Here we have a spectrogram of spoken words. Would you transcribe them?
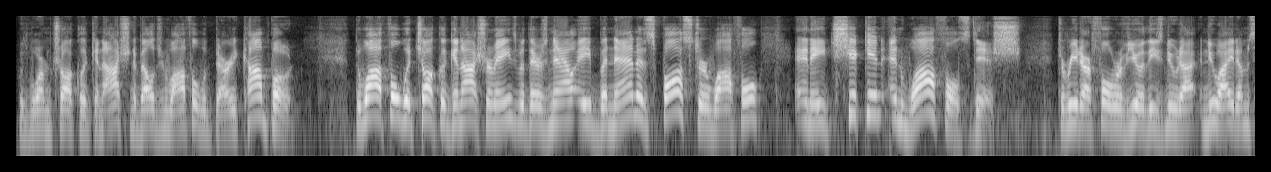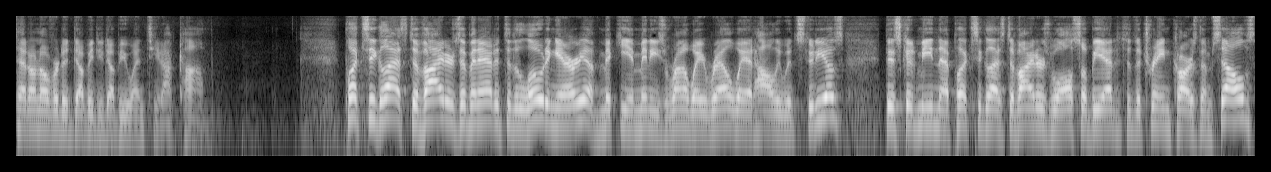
with warm chocolate ganache and a Belgian waffle with berry compote. The waffle with chocolate ganache remains, but there's now a Bananas Foster waffle and a chicken and waffles dish. To read our full review of these new, new items, head on over to WDWNT.com. Plexiglass dividers have been added to the loading area of Mickey and Minnie's Runaway Railway at Hollywood Studios. This could mean that plexiglass dividers will also be added to the train cars themselves,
